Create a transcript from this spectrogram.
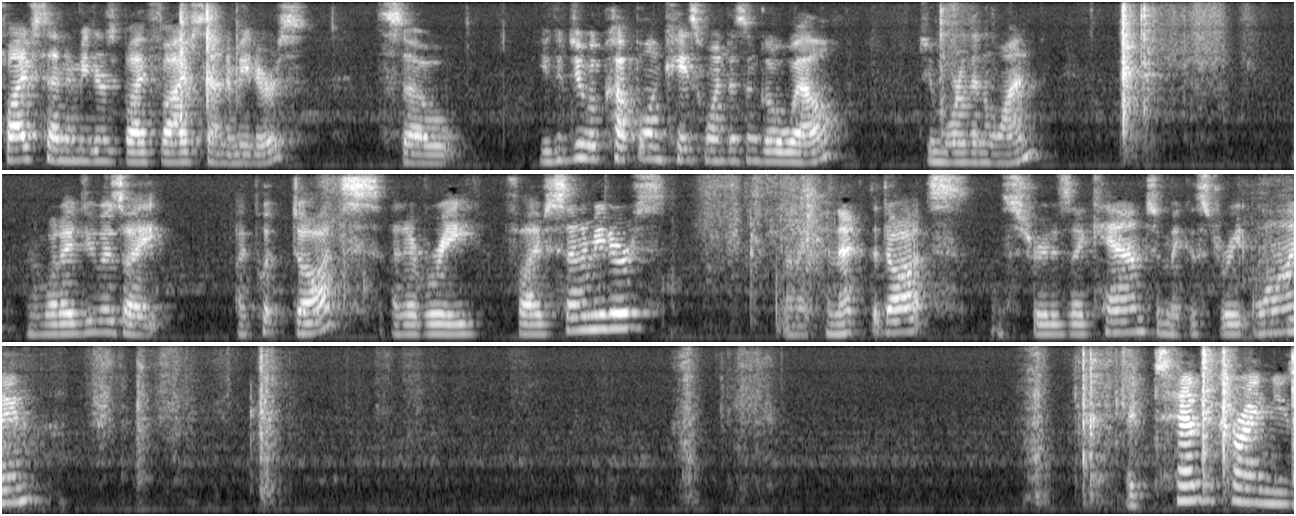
5 centimeters by 5 centimeters. So you can do a couple in case one doesn't go well. Do more than one. And what I do is I, I put dots at every 5 centimeters. And I connect the dots as straight as I can to make a straight line. I tend to try and use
